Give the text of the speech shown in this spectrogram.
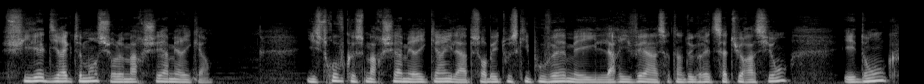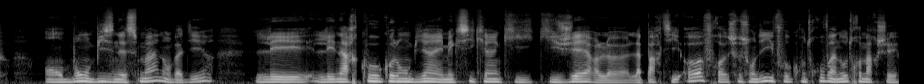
filait directement sur le marché américain. Il se trouve que ce marché américain, il a absorbé tout ce qu'il pouvait, mais il arrivait à un certain degré de saturation. Et donc, en bon businessman, on va dire, les, les narcos colombiens et mexicains qui, qui gèrent la partie offre se sont dit il faut qu'on trouve un autre marché.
